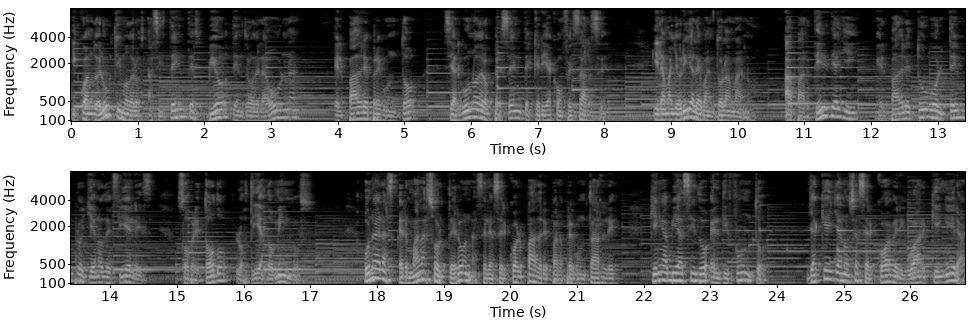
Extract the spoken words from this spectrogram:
Y cuando el último de los asistentes vio dentro de la urna, el padre preguntó si alguno de los presentes quería confesarse, y la mayoría levantó la mano. A partir de allí, el padre tuvo el templo lleno de fieles, sobre todo los días domingos. Una de las hermanas solteronas se le acercó al padre para preguntarle quién había sido el difunto, ya que ella no se acercó a averiguar quién era,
